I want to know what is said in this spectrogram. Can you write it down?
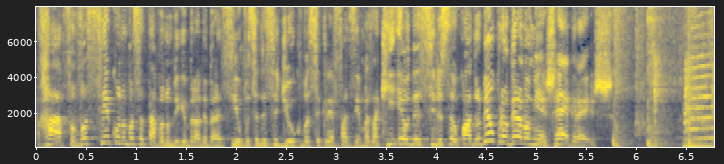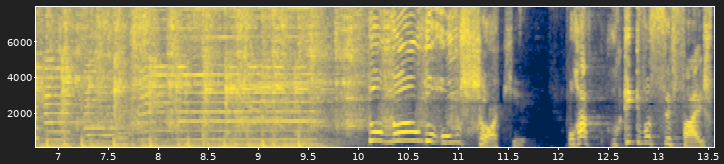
Rafa, você, quando você tava no Big Brother Brasil, você decidiu o que você queria fazer. Mas aqui eu decido o seu quadro. Meu programa, minhas regras. Choque. O, o que, que você faz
